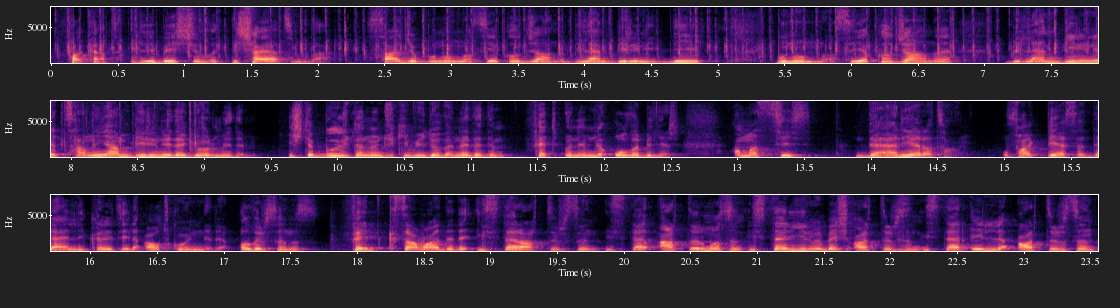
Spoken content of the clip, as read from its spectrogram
Fakat 55 yıllık iş hayatımda sadece bunun nasıl yapılacağını bilen birini değil, bunun nasıl yapılacağını bilen birini tanıyan birini de görmedim. İşte bu yüzden önceki videoda ne dedim? FED önemli olabilir. Ama siz değer yaratan, ufak piyasa değerli kaliteli altcoin'leri alırsanız Fed kısa vadede ister arttırsın, ister arttırmasın, ister 25 arttırsın, ister 50 arttırsın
